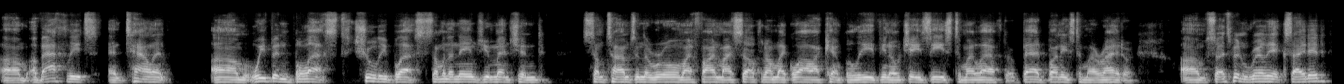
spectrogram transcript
um, of athletes and talent. Um, we've been blessed, truly blessed. Some of the names you mentioned, sometimes in the room, I find myself and I'm like, wow, I can't believe, you know, Jay Z's to my left or Bad Bunny's to my right or um, so it's been really excited,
